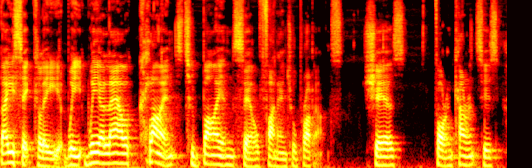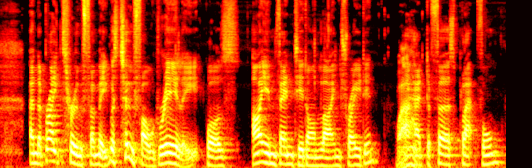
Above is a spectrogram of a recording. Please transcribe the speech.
basically we we allow clients to buy and sell financial products, shares, foreign currencies, and the breakthrough for me was twofold. Really, was I invented online trading. Wow. I had the first platform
